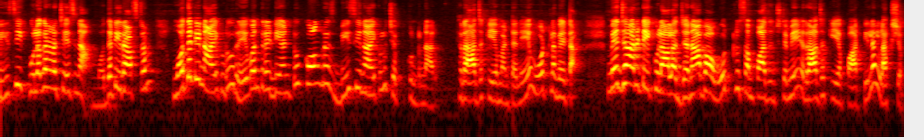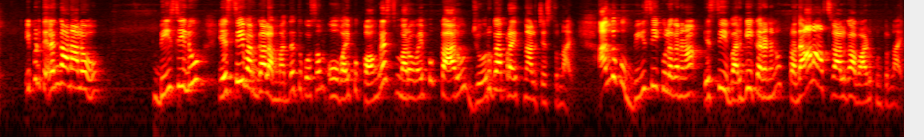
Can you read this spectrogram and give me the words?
బీసీ కులగణన చేసిన మొదటి రాష్ట్రం మొదటి నాయకుడు రేవంత్ రెడ్డి అంటూ కాంగ్రెస్ బీసీ నాయకులు చెప్పుకుంటున్నారు. రాజకీయం అంటేనే ఓట్ల వేట. మెజారిటీ కులాల జనాభా ఓట్లు సంపాదించడమే రాజకీయ పార్టీల లక్ష్యం. ఇప్పుడు తెలంగాణలో బీసీలు ఎస్సీ వర్గాల మద్దతు కోసం ఓవైపు కాంగ్రెస్ మరోవైపు కారు జోరుగా ప్రయత్నాలు చేస్తున్నాయి. అందుకు బీసీ కులగణన ఎస్సీ వర్గీకరణను ప్రధాన అస్త్రాలుగా వాడుకుంటున్నాయి.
